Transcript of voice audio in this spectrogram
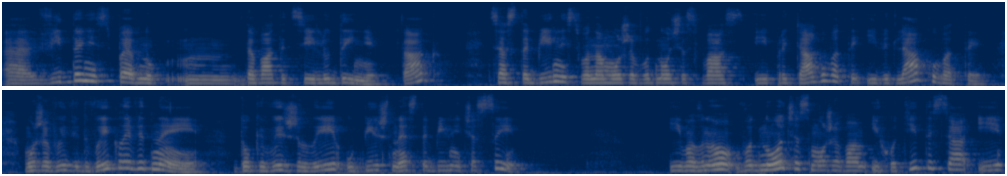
е, відданість певну давати цій людині. так? Ця стабільність вона може водночас вас і притягувати, і відлякувати. Може, ви відвикли від неї, доки ви жили у більш нестабільні часи. І воно водночас може вам і хотітися, і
